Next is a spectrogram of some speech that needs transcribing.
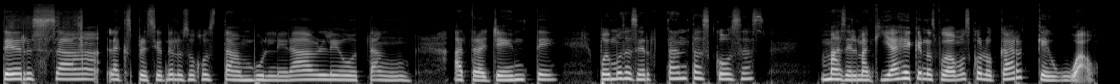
tersa, la expresión de los ojos tan vulnerable o tan atrayente. Podemos hacer tantas cosas más el maquillaje que nos podamos colocar, que wow,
